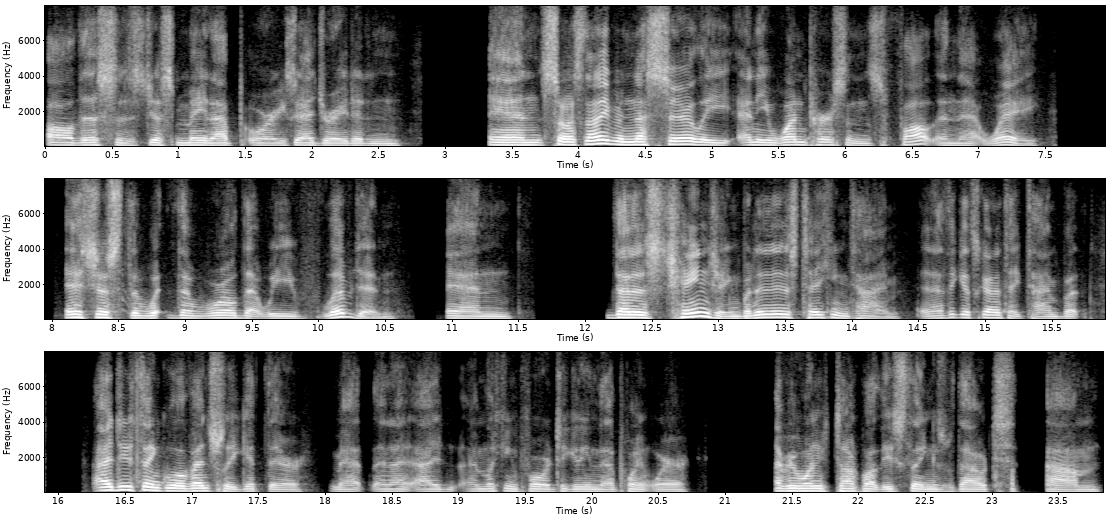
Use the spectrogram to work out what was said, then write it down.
all this is just made up or exaggerated and and so it's not even necessarily any one person's fault in that way. It's just the the world that we've lived in and that is changing but it is taking time and i think it's going to take time but i do think we'll eventually get there matt and i, I i'm looking forward to getting to that point where everyone can talk about these things without um,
